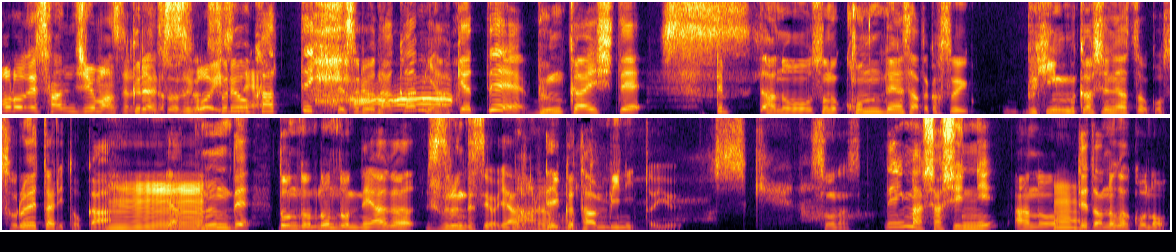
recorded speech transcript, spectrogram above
ボロで30万するぐらい、すごいですね。それを買ってきて、それを中身開けて、分解して、で、あの、そのコンデンサーとかそういう部品、昔のやつをこう揃えたりとか、やるんで、どんどんどんどん値上がりするんですよ。やっていくたんびにという。すげえなそうなんです。で、今写真に、あの、うん出たのがこの、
